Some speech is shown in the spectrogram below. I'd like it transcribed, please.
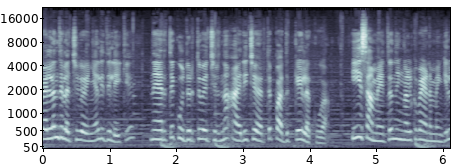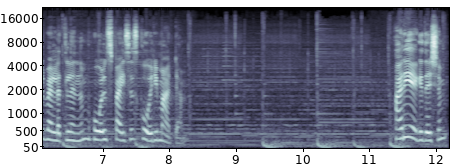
വെള്ളം തിളച്ചു കഴിഞ്ഞാൽ ഇതിലേക്ക് നേരത്തെ കുതിർത്ത് വെച്ചിരുന്ന അരി ചേർത്ത് പതുക്കെ ഇളക്കുക. ഈ സമയത്ത് നിങ്ങൾക്ക് വേണമെങ്കിൽ വെള്ളത്തിൽ നിന്നും ഹോൾ സ്പൈസസ് കോരി മാറ്റാം. അരി ഏകദേശം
